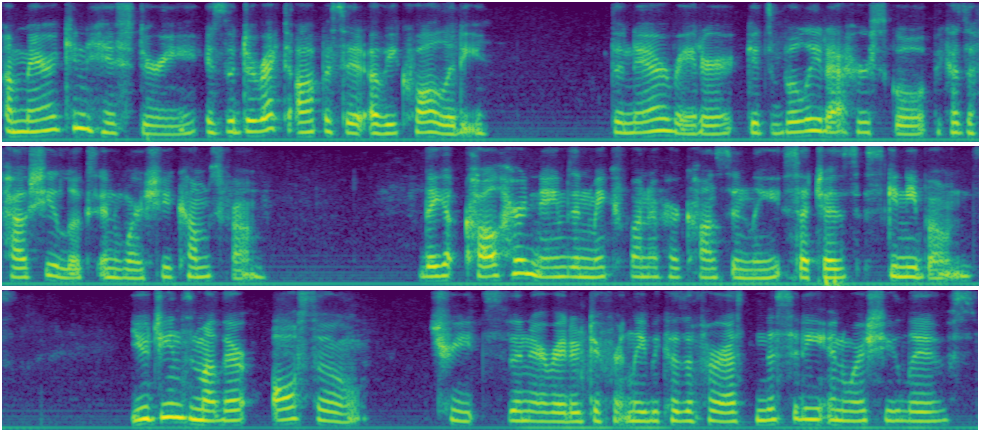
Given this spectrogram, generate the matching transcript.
American history is the direct opposite of equality. The narrator gets bullied at her school because of how she looks and where she comes from. They call her names and make fun of her constantly, such as Skinny Bones. Eugene's mother also treats the narrator differently because of her ethnicity and where she lives.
